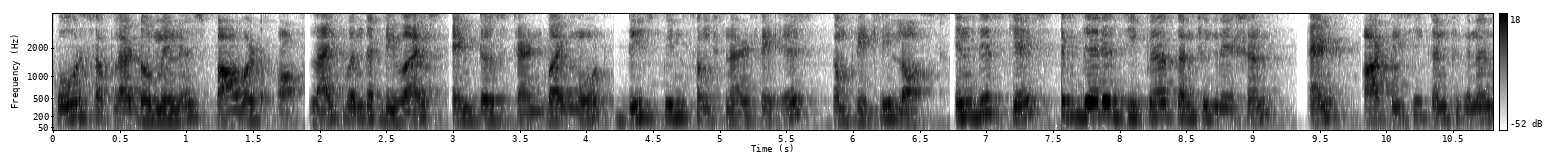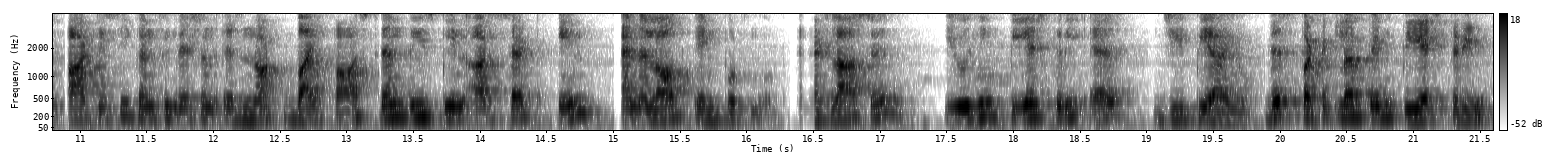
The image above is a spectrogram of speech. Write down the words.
core supply domain is powered off. Like when the device enters standby mode, this pin functionality is completely lost. In this case, if there is GPIO configuration and RTC configuration RTC configuration is not bypassed, then these pins are set in analog input mode. And at last is using PH3 as GPIO. This particular pin PH3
